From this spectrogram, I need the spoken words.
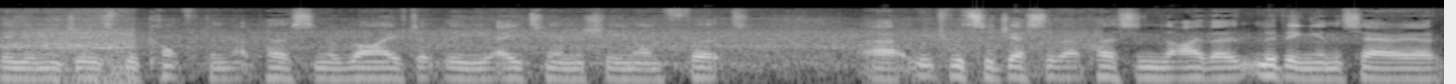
images. We're confident that person arrived at the ATM machine on foot uh, which would suggest that that person is either living in this area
